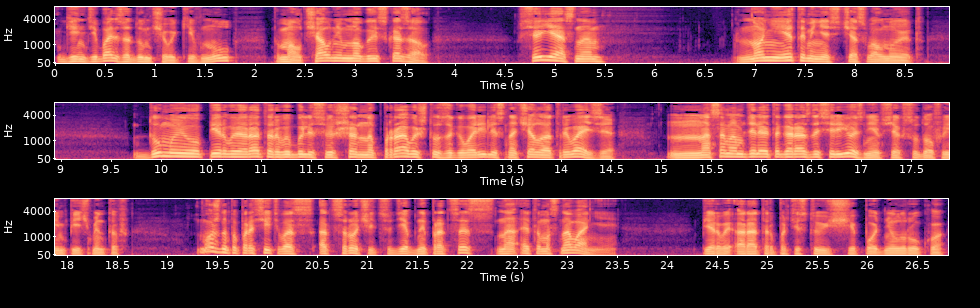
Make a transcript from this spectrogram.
Гендибаль задумчиво кивнул, помолчал немного и сказал, «Все ясно, но не это меня сейчас волнует. Думаю, первый оратор, вы были совершенно правы, что заговорили сначала о Тревайзе. На самом деле это гораздо серьезнее всех судов и импичментов. Можно попросить вас отсрочить судебный процесс на этом основании?» Первый оратор, протестующий, поднял руку.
